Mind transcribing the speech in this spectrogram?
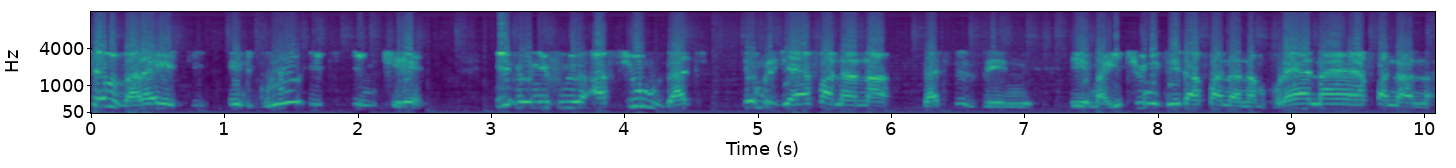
same variety and grow it in chiren even if you assume that temperature yafanana that season eh, maheat units edu afanana mvura yanaya yafanana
